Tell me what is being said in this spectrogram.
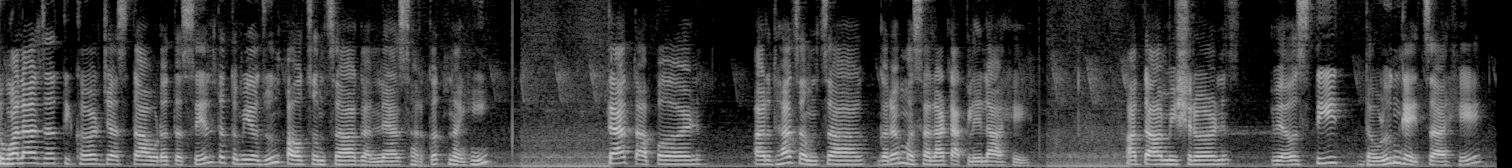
तुम्हाला जर तिखट जास्त आवडत असेल तर तुम्ही अजून पाव चमचा घालण्यास हरकत नाही. त्यात आपण अर्धा चमचा गरम मसाला टाकलेला आहे. आता मिश्रण व्यवस्थित ढवळून घ्यायचं आहे.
